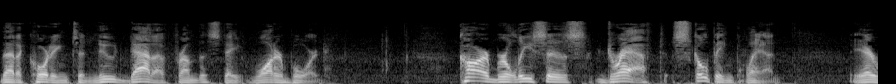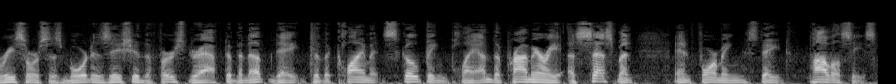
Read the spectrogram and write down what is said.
That according to new data from the State Water Board. CARB releases draft scoping plan. The Air Resources Board has issued the first draft of an update to the climate scoping plan, the primary assessment informing state policies.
